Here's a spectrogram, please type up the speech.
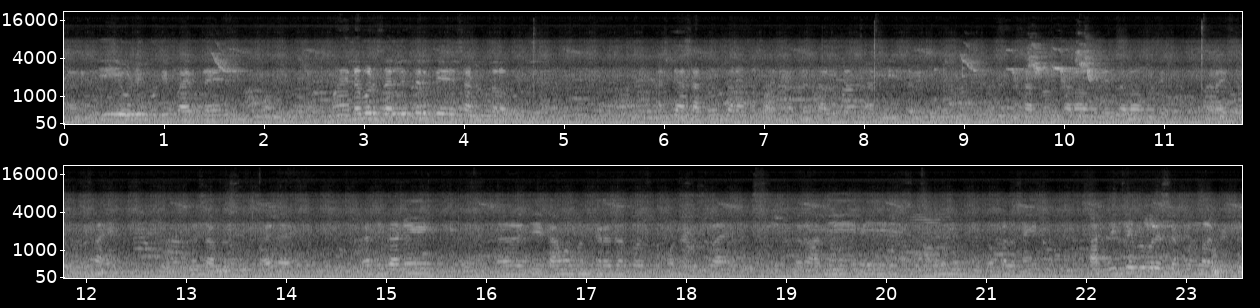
आणि ती एवढी मोठी पाईपलाईन महिनाभर चालली तर ते साठवून तलाव आणि त्या साठवून तलावाचं पाणी आपल्या तालुक्यात आणि साठवून तलावामध्ये तलावामध्ये करायचं नाही त्याचा आपल्याला खूप फायदा आहे त्या ठिकाणी जे कामं बंद करायचा तो मोठा विषय आहे. तर आम्ही मी लोकांना सांगितलं. आत्तीचे बी बरेच सरपंच मला भेटले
